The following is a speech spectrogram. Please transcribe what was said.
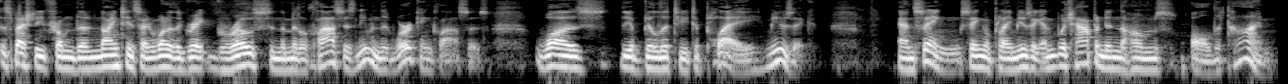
especially from the 19th century, one of the great growths in the middle classes and even the working classes was the ability to play music and sing, sing or play music, and which happened in the homes all the time,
